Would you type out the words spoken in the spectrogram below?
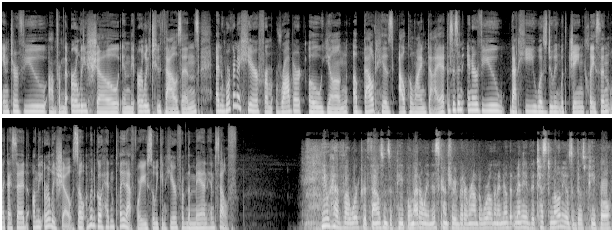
interview um, from the early show in the early 2000s, and we're going to hear from Robert O. Young about his alkaline diet. This is an interview that he was doing with Jane Clayson, like I said on the early show. So I'm going to go ahead and play that for you so we can hear from the man himself. You have uh, worked with thousands of people, not only in this country, but around the world. And I know that many of the testimonials of those people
